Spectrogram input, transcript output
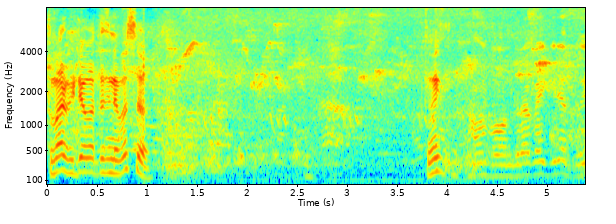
তোমার ভিডিও করতেছি না বুঝছ? তুমি আমার বন্ধুরা ভাই কিরে তুই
